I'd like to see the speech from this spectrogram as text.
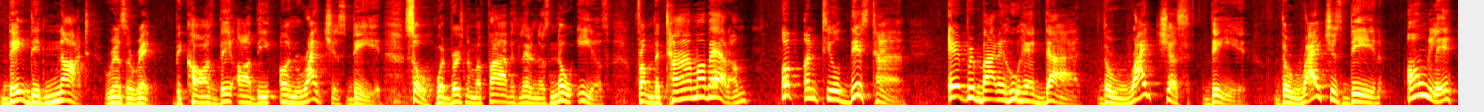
They did not resurrect because they are the unrighteous dead. So, what verse number five is letting us know is from the time of Adam up until this time, everybody who had died, the righteous dead, the righteous dead only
